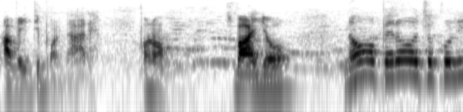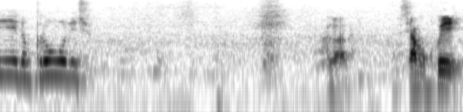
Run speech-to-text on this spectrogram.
a 20 può andare, o no? Sbaglio? No, però Zoccolino, Krunic. Allora, siamo qui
